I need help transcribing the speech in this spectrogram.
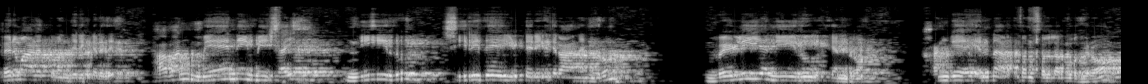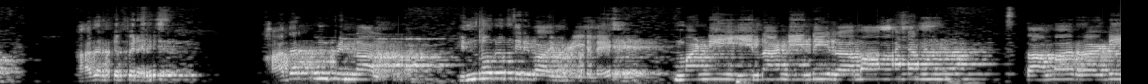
பெருமாளுக்கு வந்திருக்கிறது. அவன் மேனி மிசை நீரு சிறிதே இட்டிருக்கிறான் என்றும் வெளிய நீரு என்றும். அங்கே என்ன அர்த்தம் சொல்ல போகிறோம்? அதற்கு பிறகு அதற்கும் பின்னால் இன்னொரு திருவாய்மொழியிலே மணியினி நிறமாயன் தமரடி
